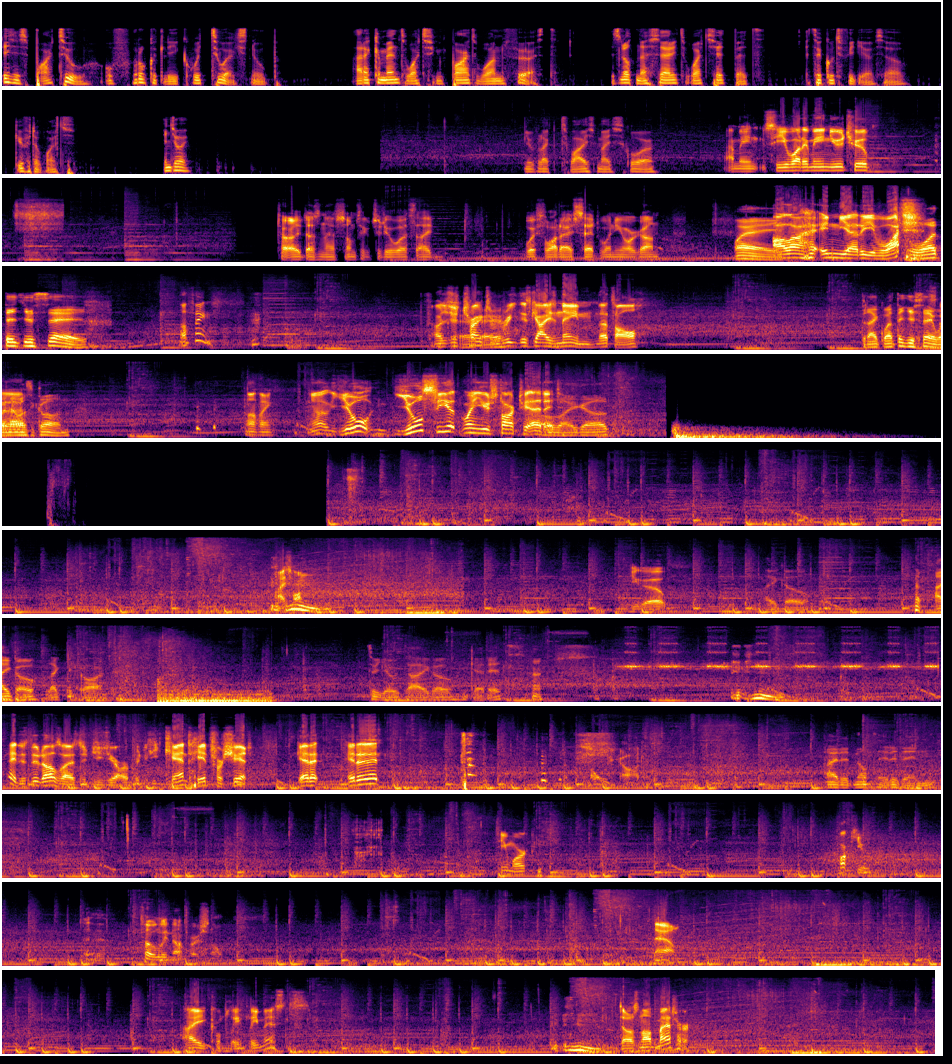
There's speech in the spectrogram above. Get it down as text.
This is part 2 of Rocket League with 2x Noob. I recommend watching part 1 first. It's not necessary to watch it, but it's a good video, so give it a watch. Enjoy! You've like twice my score. I mean, see what I mean, YouTube? Totally doesn't have something to do with I, with what I said when you were gone. Wait, Allah Inyari, what? what did you say? Nothing. I was just trying to read this guy's name, that's all. Like, what did you say when I was gone? Nothing. You know, you'll you'll see it when you start to oh edit. Oh my god. You go. I go. I go, like the car. Toyota I go, get it? Hey, this dude also has the GGR, but he can't hit for shit. Get it? Hit it! oh my god. I did not hit it in. Teamwork. Fuck you. totally not personal. Down. I completely missed. Does not matter.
